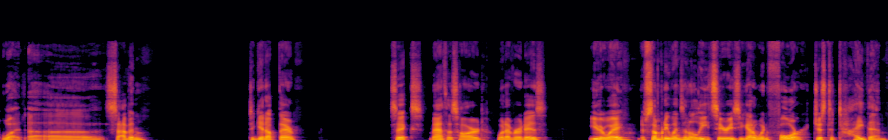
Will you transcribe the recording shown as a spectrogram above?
what, uh, seven to get up there? Six? Math is hard, whatever it is. Either way, if somebody wins an elite series, you got to win four just to tie them.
